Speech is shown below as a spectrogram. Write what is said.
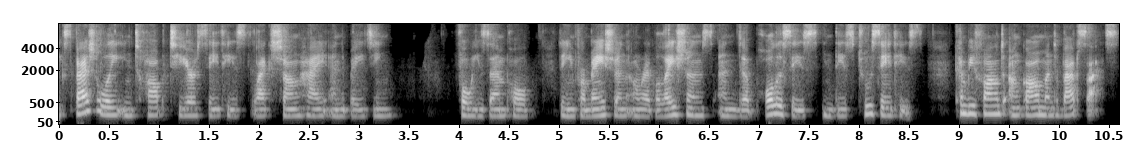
especially in top tier cities like Shanghai and Beijing. For example, the information on regulations and the policies in these two cities can be found on government websites.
